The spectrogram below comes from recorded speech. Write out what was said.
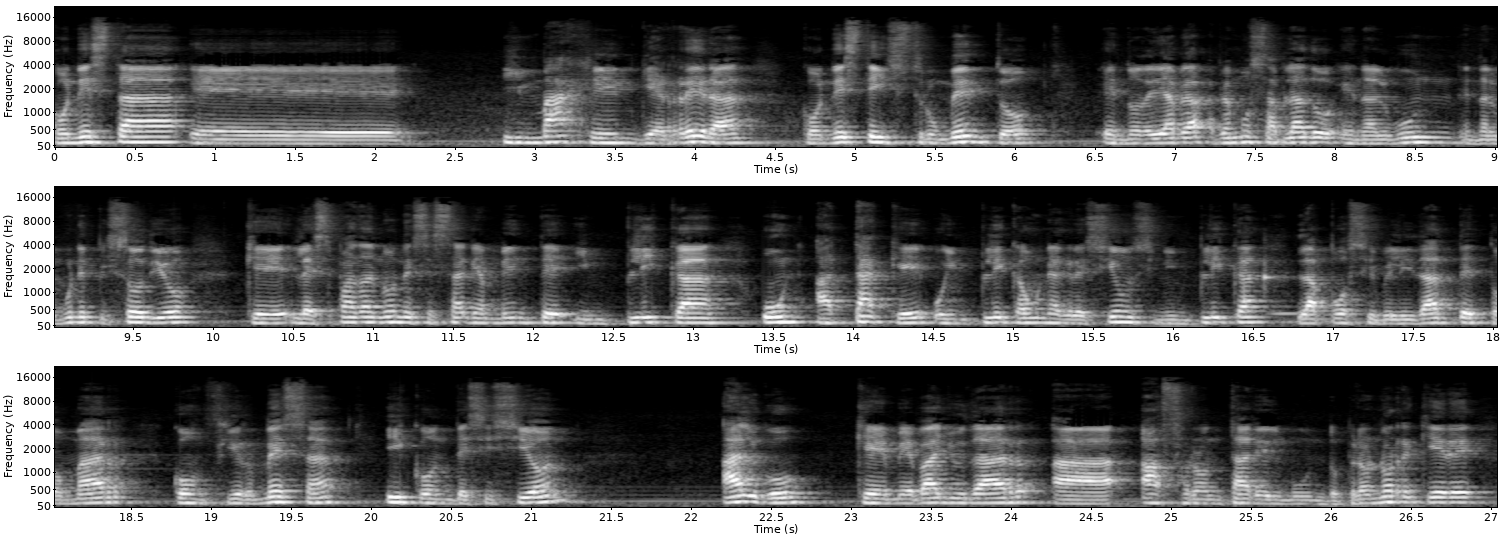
con esta eh, imagen guerrera, con este instrumento, en donde ya habíamos hablado en algún, en algún episodio que la espada no necesariamente implica un ataque o implica una agresión, sino implica la posibilidad de tomar con firmeza y con decisión algo que me va a ayudar a afrontar el mundo, pero no requiere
